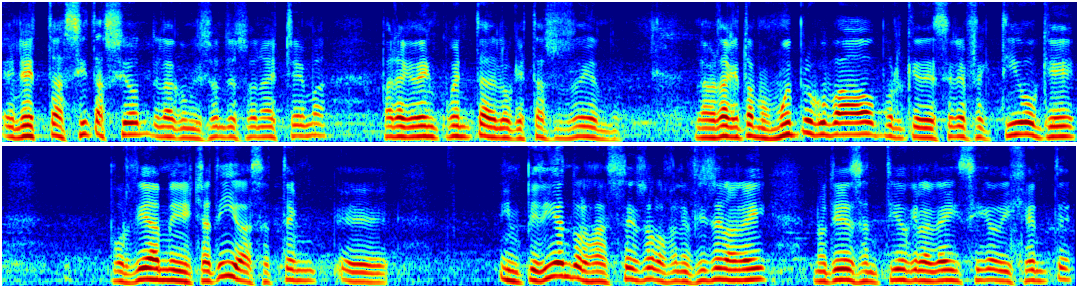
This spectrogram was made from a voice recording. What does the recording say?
en esta citación de la Comisión de Zona Extrema para que den cuenta de lo que está sucediendo. La verdad que estamos muy preocupados porque de ser efectivo que por vía administrativa se estén eh, impidiendo los accesos a los beneficios de la ley, no tiene sentido que la ley siga vigente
